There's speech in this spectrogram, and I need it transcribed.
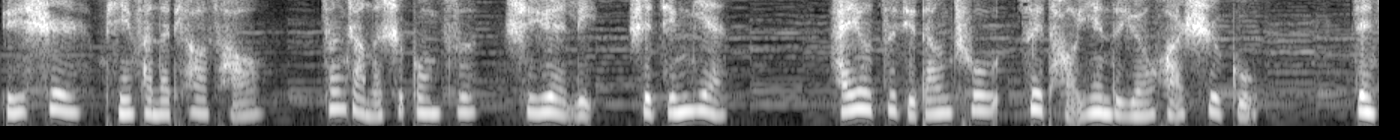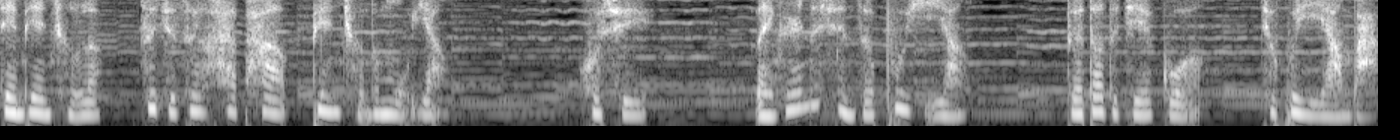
于是频繁的跳槽，增长的是工资，是阅历，是经验，还有自己当初最讨厌的圆滑世故，渐渐变成了自己最害怕变成的模样。或许，每个人的选择不一样，得到的结果就不一样吧。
